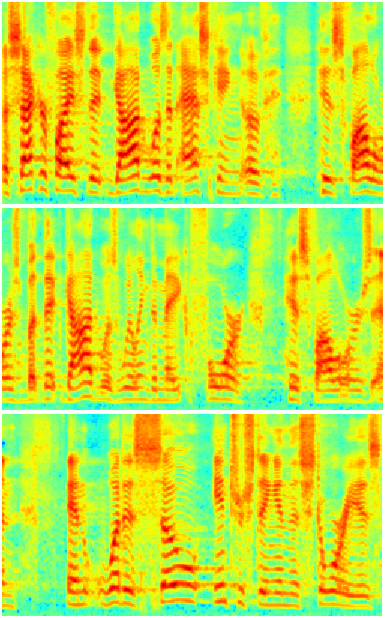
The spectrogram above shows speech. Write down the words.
a sacrifice that God wasn't asking of his followers, but that God was willing to make for his followers. And, and what is so interesting in this story is,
